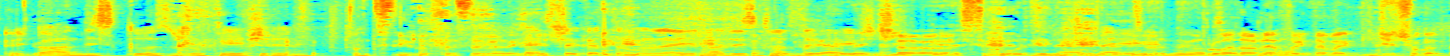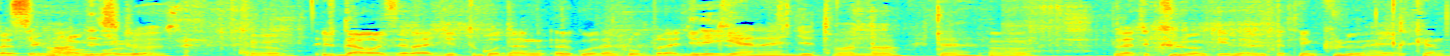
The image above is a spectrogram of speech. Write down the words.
Egy, Undisclosed location. Ott írott eszembe neki Ezt akartam mondani, undisclosed egy location. GPS koordinátát. meg Próbáltam lefolytani, mert kicsit sokat beszélünk angolul. Undisclosed. És de az együtt, Golden, Golden Globe-bal együtt? Igen, együtt vannak, de Aha. Lehet, hogy külön kéne őket, ilyen külön helyeken.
